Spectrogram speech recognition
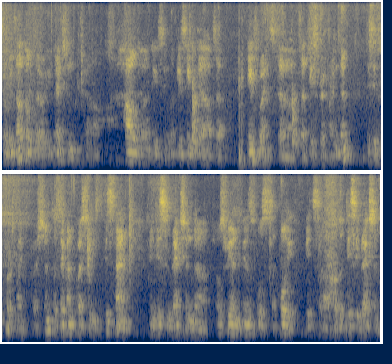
the result of the election, uh, how the, do, you think, do you think the, the influence the, the, this referendum? This is the first my question. The second question is this time in this election, the Australian Defence Force supported its uh, for this election,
